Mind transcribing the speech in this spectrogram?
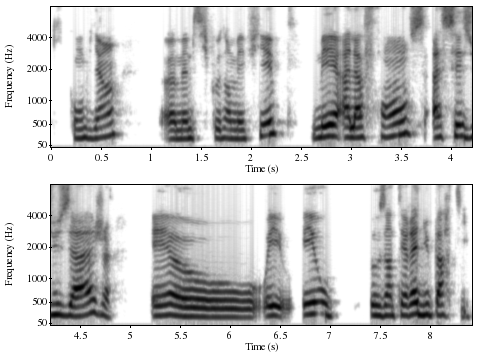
qui convient, même s'il faut en méfier, mais à la France, à ses usages et, aux intérêts du parti.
